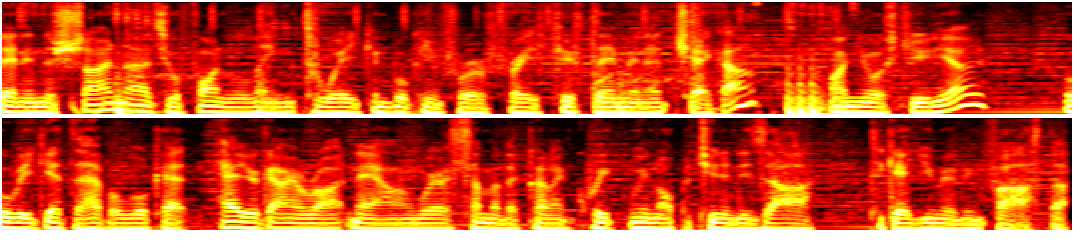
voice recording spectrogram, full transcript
Then in the show notes, you'll find a link to where you can book in for a free 15 minute checkup on your studio, where we get to have a look at how you're going right now and where some of the kind of quick win opportunities are to get you moving faster.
